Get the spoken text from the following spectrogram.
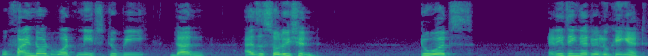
or find out what needs to be done as a solution towards anything that we're looking at.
